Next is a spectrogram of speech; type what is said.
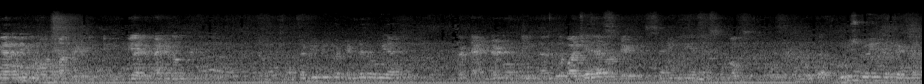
we are having 150 kV. We are dependent on 50 kV. Thirty two का टेंडर हो गया है The tender has been done, the budget has been Sending me a message. Okay. Who is doing the tender?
